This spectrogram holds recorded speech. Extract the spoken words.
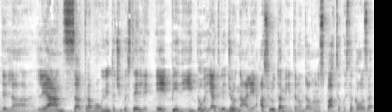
dell'alleanza tra Movimento 5 Stelle e PD, dove gli altri giornali assolutamente non davano spazio a questa cosa,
